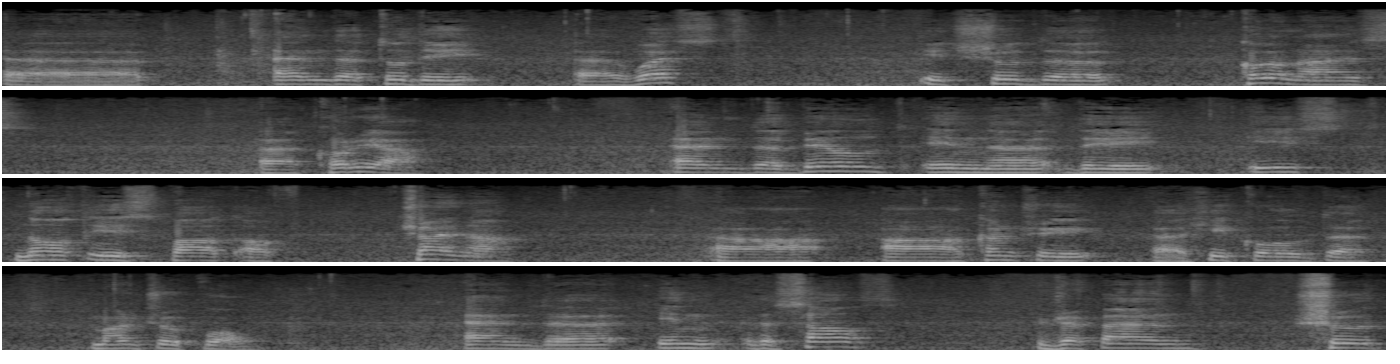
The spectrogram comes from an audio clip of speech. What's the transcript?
uh, And uh, to the uh, west, it should uh, colonize Korea and build in the east, northeast part of China a country he called Manchukuo. And in the south, Japan should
